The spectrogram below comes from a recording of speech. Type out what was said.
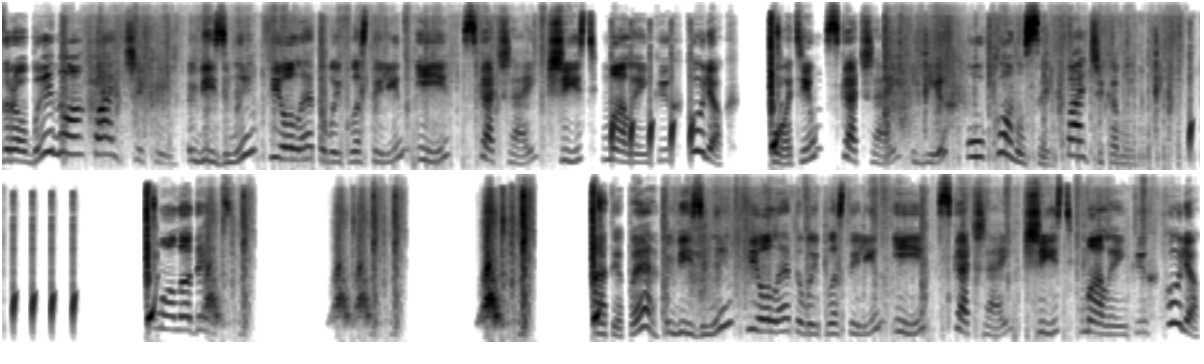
Зробино пальчики. Візьми фіолетовий пластилін і скачай шість маленьких кульок. Потім скачай їх у конуси пальчиками. Молодець. А тепер візьми фіолетовий пластилін і скачай шість маленьких кульок.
